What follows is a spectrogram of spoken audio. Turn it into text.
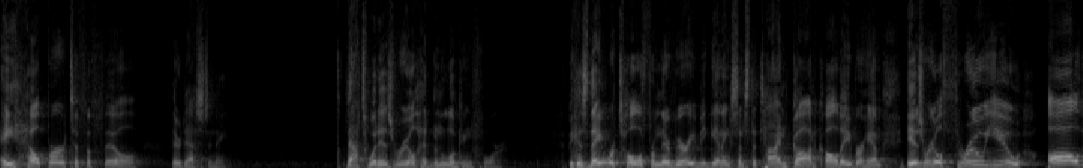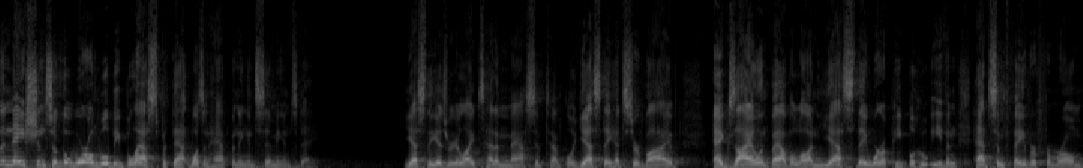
a helper to fulfill their destiny. That's what Israel had been looking for because they were told from their very beginning, since the time God called Abraham, Israel, through you, all the nations of the world will be blessed. But that wasn't happening in Simeon's day. Yes, the Israelites had a massive temple. Yes, they had survived exile in Babylon. Yes, they were a people who even had some favor from Rome.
